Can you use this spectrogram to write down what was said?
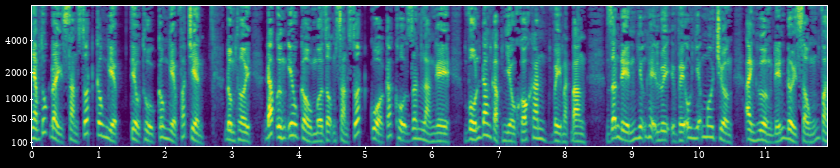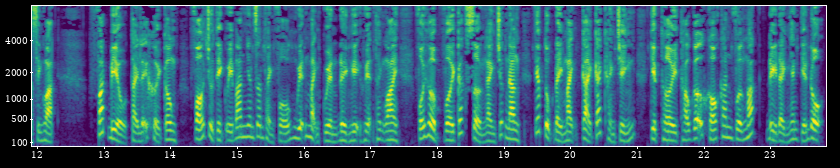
nhằm thúc đẩy sản xuất công nghiệp, tiểu thủ công nghiệp phát triển, đồng thời đáp ứng yêu cầu mở rộng sản xuất của các hộ dân làng nghề vốn đang gặp nhiều khó khăn về mặt bằng, dẫn đến những hệ lụy về ô nhiễm môi trường, ảnh hưởng đến đời sống và sinh hoạt. Phát biểu tại lễ khởi công, Phó Chủ tịch Ủy ban nhân dân thành phố Nguyễn Mạnh Quyền đề nghị huyện Thanh Oai phối hợp với các sở ngành chức năng tiếp tục đẩy mạnh cải cách hành chính, kịp thời tháo gỡ khó khăn vướng mắc để đẩy nhanh tiến độ,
